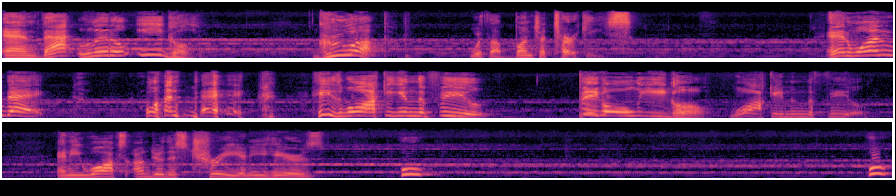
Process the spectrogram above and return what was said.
And that little eagle grew up with a bunch of turkeys. And one day, one day, he's walking in the field, big old eagle walking in the field and he walks under this tree and he hears, whoo, whoo.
